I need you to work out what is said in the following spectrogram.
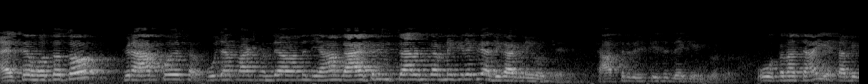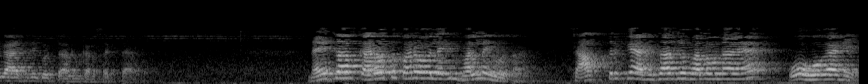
ऐसे होते तो फिर आपको पूजा पाठ संध्या वंदन, यहाँ गायत्री उच्चारण करने के लिए भी अधिकार नहीं होते। शास्त्र दृष्टि से देखेंगे तो। वो उतना चाहिए, तभी गायत्री को उच्चारण कर सकता है। नहीं तो आप करो तो करो, लेकिन फल नहीं होता। शास्त्र के अनुसार जो फल होना है वो होगा नहीं।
